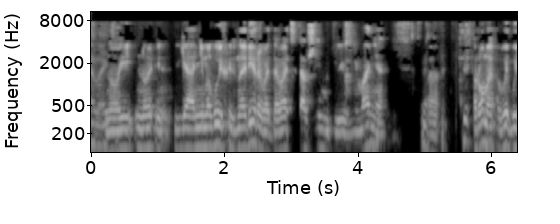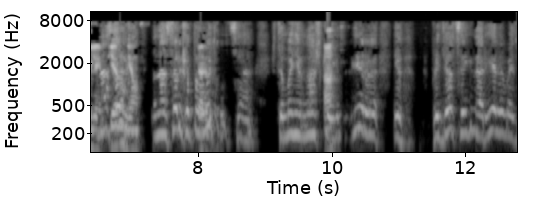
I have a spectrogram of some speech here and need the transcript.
Давайте. Но, но я не могу их игнорировать. Давайте также им уделим внимание. А, Рома, вы были первым. Я... У нас только получится, что мы немножко а? игнорируем, и придется игнорировать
